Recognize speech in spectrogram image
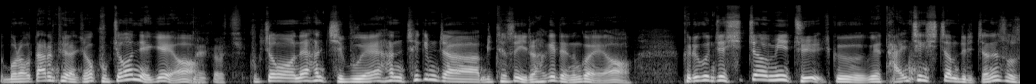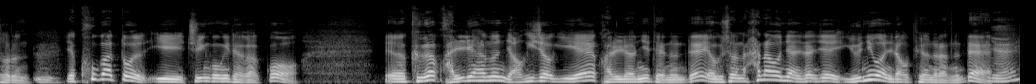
뭐라고 다른 표현하지만 국정원 얘기예요. 네, 그렇지. 국정원의 한 지부의 한 책임자 밑에서 일을 하게 되는 거예요. 그리고 이제 시점이 주 그왜 다인칭 시점들 있잖아요 소설은 음. 이제 코가 또 이 주인공이 돼갖고 어, 그가 관리하는 여기저기에 관련이 되는데 여기서는 하나원이 아니라 이제 유니원이라고 표현을 하는데 예.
